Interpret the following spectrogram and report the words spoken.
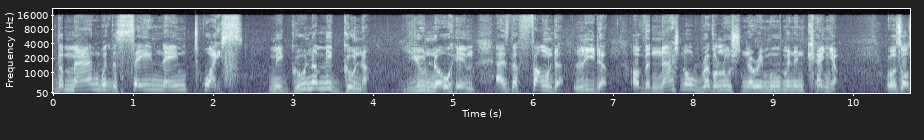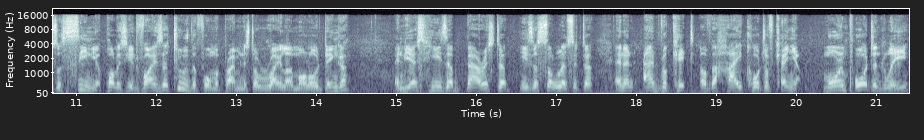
The man with the same name twice, Miguna Miguna. You know him as the founder, leader of the National Revolutionary Movement in Kenya. He was also senior policy advisor to the former Prime Minister Raila Amolo Odinga. And yes, he's a barrister, he's a solicitor, and an advocate of the High Court of Kenya. More importantly,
